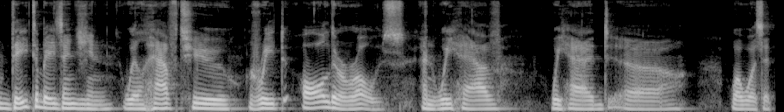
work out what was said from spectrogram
database engine will have to read all the rows, and we have we had uh, what was it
